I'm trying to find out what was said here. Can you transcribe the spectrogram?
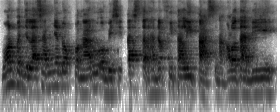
Mohon penjelasannya dok pengaruh obesitas terhadap vitalitas. Nah kalau tadi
